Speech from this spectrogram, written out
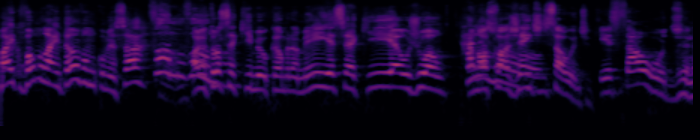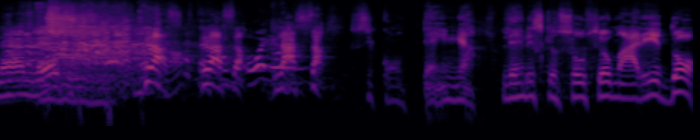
Maico, vamos lá então? Vamos começar? Vamos, Olha, eu vamos. trouxe aqui meu cameraman e esse aqui é o João, o nosso agente de saúde. Que saúde, né? Meu Deus. Graça, graça, Oi, oi. graça. Se contenha. Lembre-se que eu sou o seu marido.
